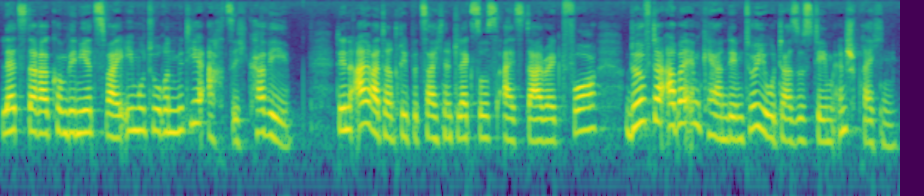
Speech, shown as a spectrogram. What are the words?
Letzterer kombiniert zwei E-Motoren mit je 80 kW. Den Allradantrieb bezeichnet Lexus als Direct 4, dürfte aber im Kern dem Toyota-System entsprechen.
